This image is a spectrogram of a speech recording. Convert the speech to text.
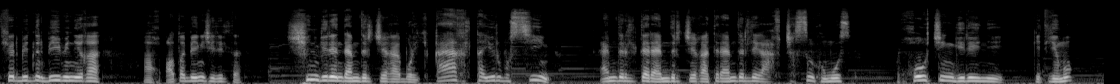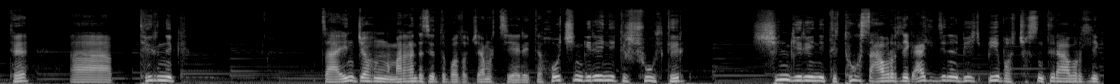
Тэгэхээр бид нар бие биенийхээ одоо би ингэж хэлээ л да шин гэрээнд амьдарж байгаа бүр гайхалтай ер бусын амьдрал дээр амьдарж байгаа тэр амьдралыг авчихсан хүмүүс хуучин гэрээний гэдэг юм уу? Тэ а тэр нэг за энэ жоохон маргаандаа сэдв боловч ямар ч яриа тэ хуучин гэрээний тэр шүүлтэр шин гэрээний тэр төгс авралыг аль хэдийн би би болчихсон тэр авралыг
